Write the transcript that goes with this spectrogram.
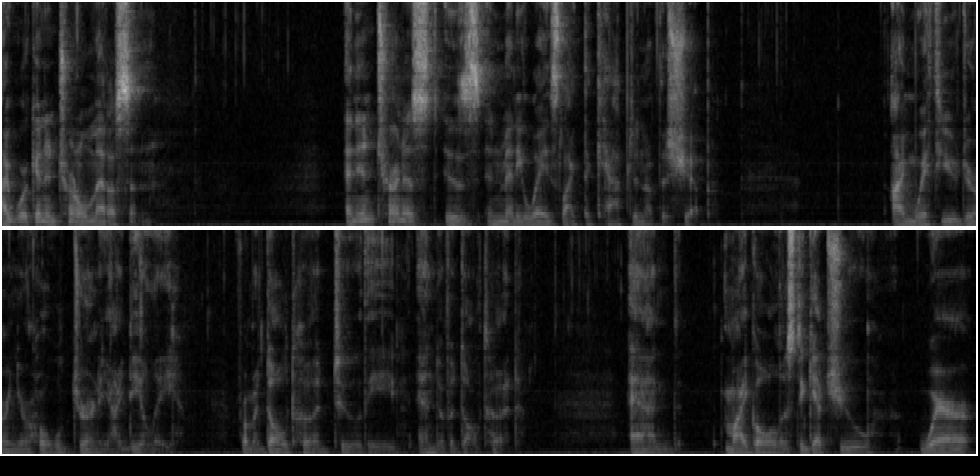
I work in internal medicine. An internist is, in many ways, like the captain of the ship. I'm with you during your whole journey, ideally from adulthood to the end of adulthood. And my goal is to get you where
